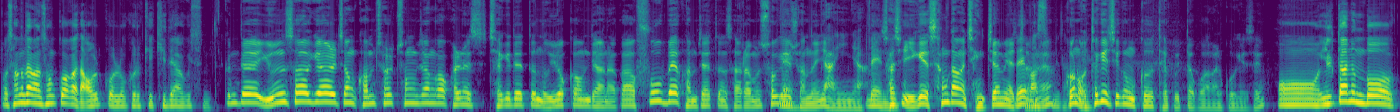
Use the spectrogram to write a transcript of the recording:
뭐 상당한 성과가 나올 걸로 그렇게 기대하고 있습니다. 근데 윤석열 전 검찰총장과 관련해서 제기됐던 의혹 가운데 하나가 후배 검사했던 사람을 소개해 네. 줬느냐 아니냐. 네, 네 사실 이게 상당한 쟁점이었잖아요. 네, 맞습니다. 그건 네. 어떻게 지금 그 되고 있다고 알고 계세요? 어, 일단은 뭐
